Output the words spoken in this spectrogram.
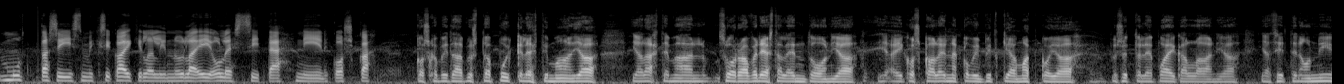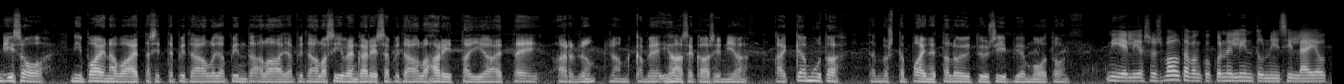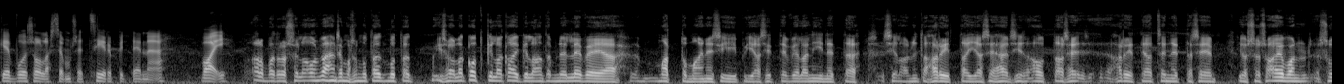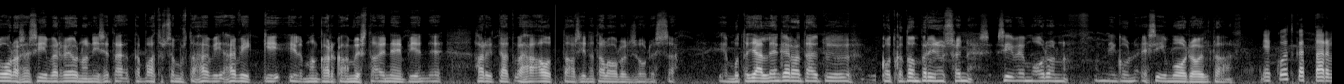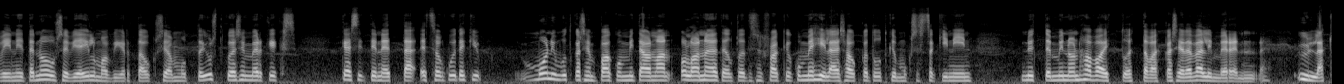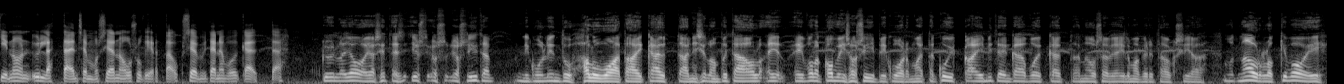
Mutta siis miksi kaikilla linnuilla ei ole sitä, niin koska koska pitää pystyä puikkelehtimaan ja, ja lähtemään suoraan vedestä lentoon ja, ja ei koskaan lennä kovin pitkiä matkoja, pysyttelee paikallaan ja, ja sitten on niin iso, niin painavaa, että sitten pitää olla jo pinta-alaa ja pitää olla siivenkärjissä, pitää olla harittajia, että ei aerodynamiikka mene ihan sekaisin ja kaikkea muuta tämmöistä painetta löytyy siipien muotoon. Niin, eli jos olisi valtavan kokoinen lintu, niin sillä ei oikein voisi olla semmoiset sirpit enää vai? Albatrossilla on vähän semmoisen, mutta, mutta isoilla kotkilla kaikilla on tämmöinen leveä mattomainen siipi ja sitten vielä niin, että siellä on niitä harittajia. Sehän siis auttaa se harittajat sen, että se, jos olisi aivan suora se siiven reuna, niin se tapahtuu semmoista hävi, hävikki ilman karkaamista enempi. Ne harittajat vähän auttaa siinä taloudellisuudessa. Ja, mutta jälleen kerran täytyy, kotkat on perinnyt sen siiven muodon niin kuin esimuodoiltaan. Ja kotkat tarvii niitä nousevia ilmavirtauksia, mutta just kun esimerkiksi käsitin, että, että se on kuitenkin monimutkaisempaa kuin mitä ollaan, ollaan ajateltu, että esimerkiksi vaikka joku mehiläisaukka tutkimuksessakin, niin nyt on havaittu, että vaikka siellä Välimeren ylläkin on yllättäen semmoisia nousuvirtauksia, mitä ne voi käyttää. Kyllä joo, ja sitten jos, jos, jos niitä niin kuin lintu haluaa tai käyttää, niin silloin pitää olla, ei, ei voi olla kovin iso siipikuorma, että kuikka ei mitenkään voi käyttää nousevia ilmavirtauksia, mutta naurulokki voi,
